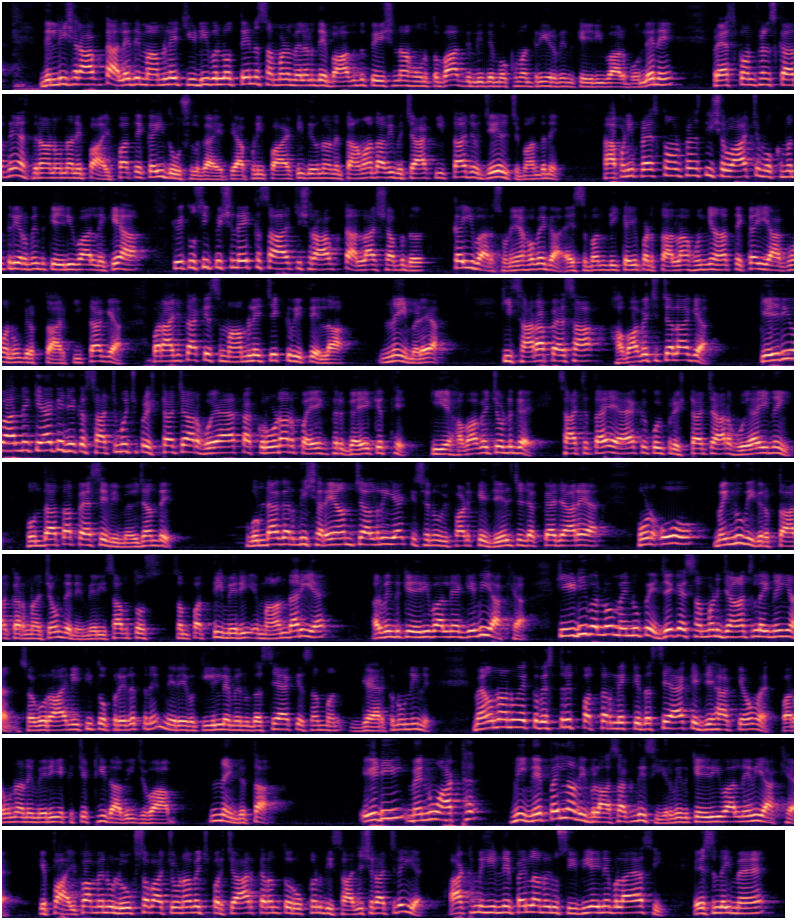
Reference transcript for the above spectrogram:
ਦਿੱਲੀ ਸ਼ਰਾਬ ਘਟਾਲੇ ਦੇ ਮਾਮਲੇ 'ਚ ਈਡੀ ਵੱਲੋਂ ਤਿੰਨ ਸਮਨ ਮਿਲਣ ਦੇ ਬਾਵਜੂਦ ਪੇਸ਼ ਨਾ ਹੋਣ ਤੋਂ ਬਾਅਦ ਦਿੱਲੀ ਦੇ ਮੁੱਖ ਮੰਤਰੀ ਅਰਵਿੰਦ ਕੇਜਰੀਵਾਲ ਬੋਲੇ ਨੇ। ਪ੍ਰੈਸ ਕਾਨਫਰੰਸ ਕਰਦੇ ਇਸ ਦੌਰਾਨ ਉਹਨਾਂ ਨੇ ਭਾਜਪਾ ਤੇ ਕਈ ਦੋਸ਼ ਲਗਾਏ ਤੇ ਆਪਣੀ ਪਾਰਟੀ ਦੇ ਉਹਨਾਂ ਨੇਤਾਵਾਂ ਦਾ ਵੀ ਬਚਾਅ ਕੀਤਾ ਜੋ ਜੇਲ੍ਹ 'ਚ ਬੰਦ ਨੇ। ਆਪਣੀ ਪ੍ਰੈਸ ਕਾਨਫਰੰਸ ਦੀ ਸ਼ੁਰੂਆਤ 'ਚ ਮੁੱਖ ਮੰਤਰੀ ਅਰਵਿੰਦ ਕੇਜਰੀਵਾਲ ਨੇ ਕਿਹਾ ਕਿ ਤੁਸੀਂ ਪਿਛਲੇ 1 ਸਾਲ 'ਚ ਸ਼ਰਾਬ ਘਟਾਲਾ ਸ਼ਬਦ ਕਈ ਵਾਰ ਸੁਣਿਆ ਹੋਵੇਗਾ। ਇਸ ਸੰਬੰਧੀ ਕਈ ਪੜਤਾਲਾਂ ਹੋਈਆਂ ਤੇ ਕਈ ਆਗੂਆਂ ਨੂੰ ਗ੍ਰਿਫਤਾਰ ਕੀਤਾ ਗਿਆ, ਪਰ ਅੱਜ ਤੱਕ ਇਸ ਮਾਮਲੇ 'ਚ ਇੱਕ ਵੀ ਧੇਲਾ ਨਹੀਂ ਮਿਲਿਆ। ਕਿ ਸਾਰਾ ਪੈਸਾ ਹਵਾ ਵਿੱਚ ਚਲਾ ਗਿਆ? ਕੇਜਰੀਵਾਲ ਨੇ ਕਿਹਾ ਕਿ ਜੇਕਰ ਸੱਚਮੁੱਚ ਭ੍ਰਿਸ਼ਟਾਚਾਰ ਹੋਇਆ ਹੈ ਤਾਂ ਕਰੋੜਾਂ ਰੁਪਏ ਫਿਰ ਗਏ ਕਿੱਥੇ? ਕਿ ਇਹ ਹਵਾ ਵਿੱਚ ਉੱਡ ਗਏ? ਸੱਚ ਤਾਂ ਇਹ ਹੈ ਕਿ ਕੋਈ ਭ੍ਰਿਸ਼ਟਾਚਾਰ ਹੋਇਆ ਹੀ ਨਹੀਂ। ਹੁੰਦਾ ਤਾਂ ਪੈਸੇ ਵੀ ਮਿਲ ਜਾਂਦੇ। ਗੁੰਡਾਗਰਦੀ ਸ਼ਰੇਆਮ ਚੱਲ ਰਹੀ ਹੈ, ਕਿਸੇ ਨੂੰ ਵੀ ਫੜ ਕੇ ਜੇਲ੍ਹ 'ਚ ਜੱਕਿਆ ਜਾ ਰਿਹਾ ਹੁਣ ਉਹ ਮੈਨੂੰ ਵੀ ਗ੍ਰਿਫਤਾਰ ਕਰਨਾ ਚਾਹੁੰਦੇ ਨੇ। ਮੇਰੀ ਸਭ ਤੋਂ ਸੰਪਤੀ, ਮੇਰੀ ਇਮਾਨਦਾਰੀ ਹੈ। ਅਰਵਿੰਦ ਕੇਜਰੀਵਾਲ ਨੇ ਅੱਗੇ ਵੀ ਆਖਿਆ ਕਿ ਈਡੀ ਵੱਲੋਂ ਮੈਨੂੰ ਭੇਜੇ ਗਏ ਸੰਮਨ ਜਾਂਚ ਲਈ ਨਹੀਂ ਹਨ। ਸਗੋਂ ਰਾਜਨੀਤੀ ਤੋਂ ਪ੍ਰੇਰਿਤ ਨੇ। ਮੇਰੇ ਵਕੀਲ ਨੇ ਮੈਨੂੰ ਦੱਸਿਆ ਕਿ ਸੰਮਨ ਗੈਰ ਕਾਨੂੰਨੀ ਨੇ। ਮੈਂ ਉਹਨਾਂ ਨੂੰ ਇੱਕ ਵਿਸਤ੍ਰਿਤ ਪੱਤਰ ਲਿਖ ਕੇ ਦੱਸਿਆ ਕਿ ਜਿਹਾ ਕਿਉਂ ਹੈ, ਪਰ ਉਹਨਾਂ ਨੇ ਮੇਰੀ ਇੱਕ ਚਿੱਠੀ ਦਾ ਵੀ ਜਵਾਬ ਨਹੀਂ ਦਿੱਤਾ। ਈਡੀ ਮੈਨੂੰ 8 ਮਹੀਨੇ ਪਹਿਲਾਂ ਵੀ ਬੁਲਾ ਸਕਦੀ ਸੀ, ਅਰਵਿੰਦ ਕੇਜਰੀਵਾਲ ਨੇ ਵੀ ਆਖਿਆ ਕਿ ਭਾਜਪਾ ਮੈਨੂੰ ਲੋਕ ਸਭਾ ਚੋਣਾਂ ਵਿੱਚ ਪ੍ਰਚਾਰ ਕਰਨ ਤੋਂ ਰੋਕਣ ਦੀ ਸਾਜ਼ਿਸ਼ ਰਚ ਰਹੀ ਹੈ। 8 ਮਹੀਨੇ ਪਹਿਲਾਂ ਮੈਨੂੰ ਸੀਬੀਆਈ ਨੇ ਬੁਲਾਇਆ ਸੀ। ਇਸ ਲਈ ਮੈਂ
